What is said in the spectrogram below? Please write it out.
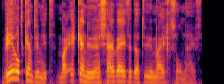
wereld kent u niet, maar ik ken u en zij weten dat u mij gezonden heeft.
